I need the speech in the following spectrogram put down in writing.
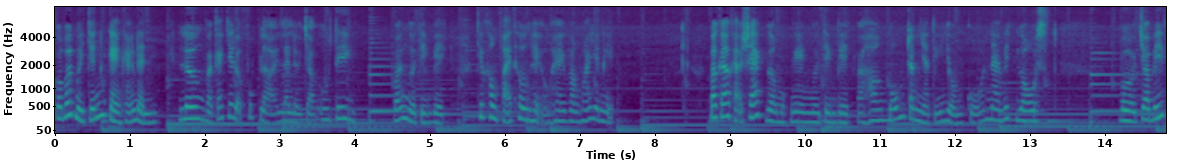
Covid-19 càng khẳng định lương và các chế độ phúc lợi là lựa chọn ưu tiên với người tìm việc chứ không phải thương hiệu hay văn hóa doanh nghiệp. Báo cáo khảo sát gần 1.000 người tìm việc và hơn 400 nhà tuyển dụng của Navid Ghost vừa cho biết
